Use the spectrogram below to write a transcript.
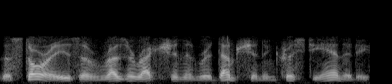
the stories of resurrection and redemption in Christianity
